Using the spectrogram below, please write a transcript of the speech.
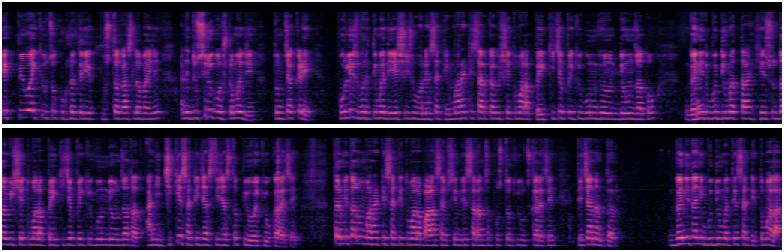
एक पी वाय क्यूचं कुठलं तरी एक पुस्तक असलं पाहिजे. आणि दुसरी गोष्ट म्हणजे तुमच्याकडे पोलीस भरतीमध्ये यशस्वी होण्यासाठी मराठीसारखा विषय तुम्हाला पैकीच्या पैकी गुण घेऊन देऊन जातो. गणित बुद्धिमत्ता हे सुद्धा विषय तुम्हाला पैकीच्या पैकी गुण देऊन जातात आणि जी केसाठी जास्तीत जास्त पी वाय क्यू करायचं. आहे तर मित्रांनो मराठीसाठी तुम्हाला बाळासाहेब शिंदे सरांचं पुस्तक यूज करायचं आहे त्याच्यानंतर गणित आणि बुद्धिमत्तेसाठी तुम्हाला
